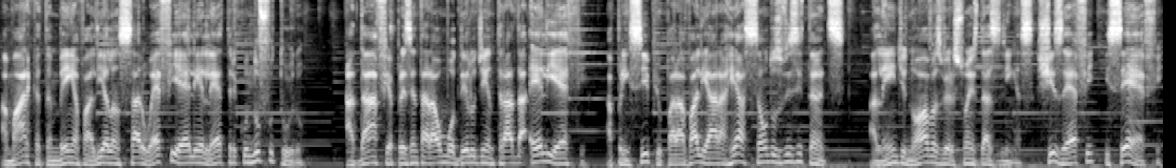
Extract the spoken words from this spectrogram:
A marca também avalia lançar o FL elétrico no futuro. A DAF apresentará o modelo de entrada LF, a princípio para avaliar a reação dos visitantes além de novas versões das linhas XF e CF.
